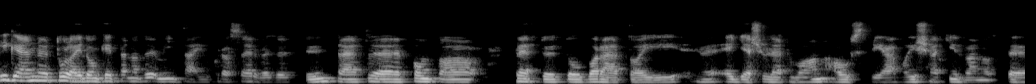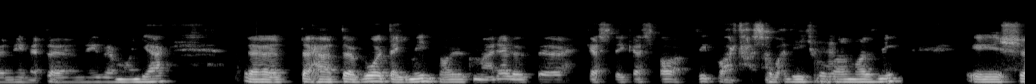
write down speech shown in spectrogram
Igen, tulajdonképpen az ő mintájukra szerveződtünk, tehát pont a Fertőtó Barátai Egyesület van Ausztriában is, hát nyilván ott német néven mondják. Tehát volt egy minta, ők már előbb kezdték ezt az ipart, ha szabad így mhm. fogalmazni, és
